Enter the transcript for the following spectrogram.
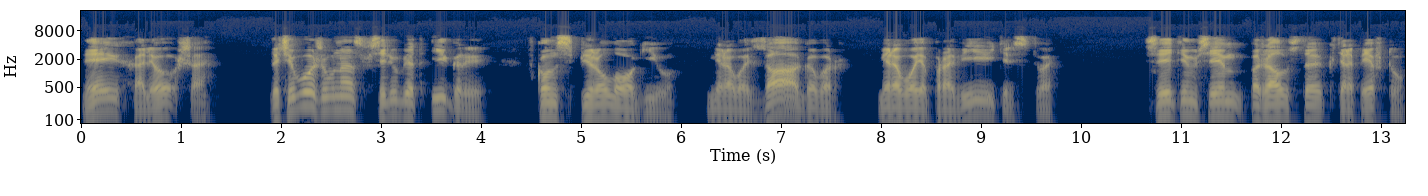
Эх, Алеша, да чего же у нас все любят игры в конспирологию? Мировой заговор, мировое правительство. С этим всем, пожалуйста, к терапевту.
